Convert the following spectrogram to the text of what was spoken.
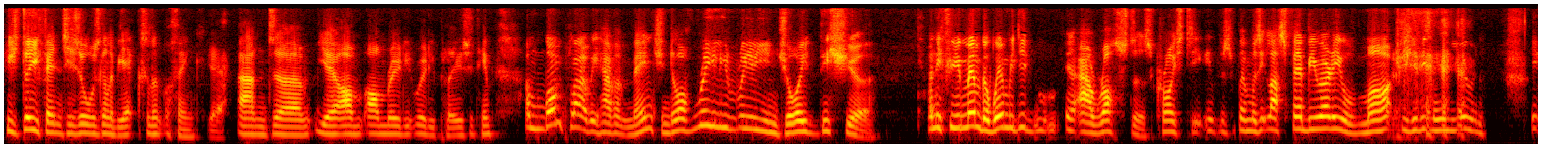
his defense is always going to be excellent. I think. Yeah. And um, yeah, I'm I'm really really pleased with him. And one player we haven't mentioned who I've really really enjoyed this year. And if you remember when we did our rosters, Christ, it was when was it last February or March? We did it, and you, and it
